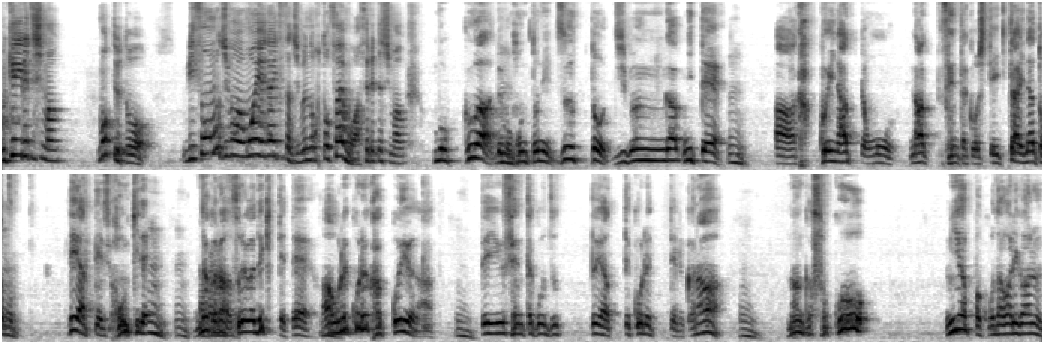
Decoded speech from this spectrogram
受け入れてしまう。もっと言うと、理想の自分を思い描いてた自分のことさえも忘れてしまう。僕は、でも本当にずっと自分が見て、うん。ああ、かっこいいなって思うなって選択をしていきたいなと思ってやってるんですよ、本気で。うん。うん。だから、それができてて、あ、うん俺これかっこいいよなっうん。ていう選択をずっとやってこれてるから、うん。なんかそこにやっぱこだわりがある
